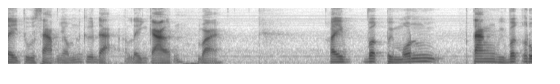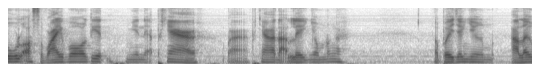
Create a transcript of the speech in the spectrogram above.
លេខទូរស័ព្ទខ្ញុំគឺដាក់លេងកើតបាទហើយវឹកពីមុនតាំងពីវឹក rule of survival ទៀតមានអ្នកផ្ញើបាទផ្ញើដាក់លេខខ្ញុំហ្នឹងណាដល់ពេលអញ្ចឹងយើងឥឡូវ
